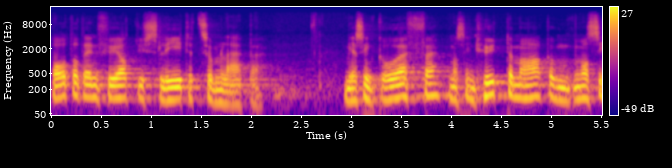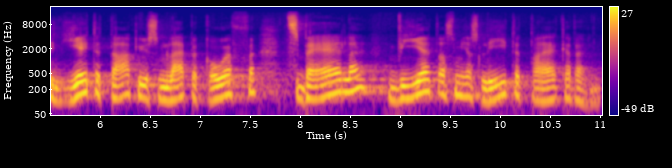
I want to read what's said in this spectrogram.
oder dann führt uns das Leiden zum Leben. Wir sind gerufen, wir sind heute Morgen und wir sind jeden Tag in unserem Leben gerufen, zu wählen, wie dass wir das Leiden tragen wollen.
